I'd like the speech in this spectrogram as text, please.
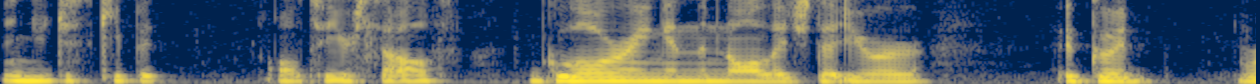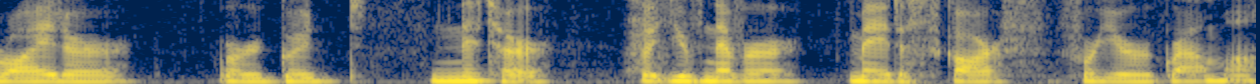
and you just keep it all to yourself, glorying in the knowledge that you're a good writer or a good knitter, but you've never made a scarf for your grandma,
